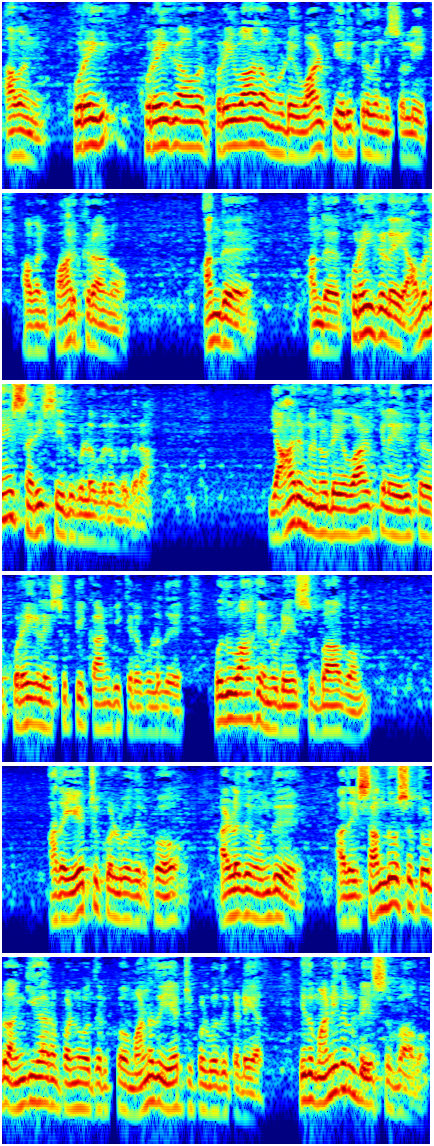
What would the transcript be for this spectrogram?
அவன் குறை குறைவாக குறைவாக அவனுடைய வாழ்க்கை இருக்கிறது என்று சொல்லி அவன் பார்க்கிறானோ அந்த அந்த குறைகளை அவனே சரி செய்து கொள்ள விரும்புகிறான். யாரும் என்னுடைய வாழ்க்கையில இருக்கிற குறைகளை சுட்டி காண்பிக்கிற பொழுது பொதுவாக என்னுடைய சுபாவம் அதை ஏற்றுக்கொள்வதற்கோ அல்லது வந்து அதை சந்தோஷத்தோடு அங்கீகாரம் பண்ணுவதற்கோ மனது ஏற்றுக்கொள்வது கிடையாது. இது மனிதனுடைய சுபாவம்.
